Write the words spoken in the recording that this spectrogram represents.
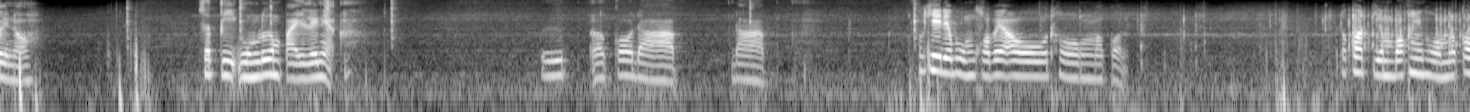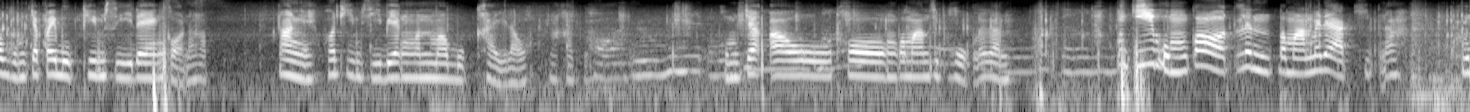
ยเนาะสติผมเริ่มไปเลยเนี่ยปึ๊บแล้วก็ดาบ ดาบ โอเค เดี๋ยวผมขอไปเอาทองมาก่อน แล้วก็เตรียมบล็อกให้พร้อม แล้วก็ผมจะไปบุกทีมสีแดงก่อนนะครับนั่นไง เพราะทีมสีแดงมันมาบุกไข่เรานะครับ ผมจะเอาทองประมาณสิบหกแล้วกัน มื่อกี้ผมก็เล่นประมาณไม่ได้อัดคลิปนะคือ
